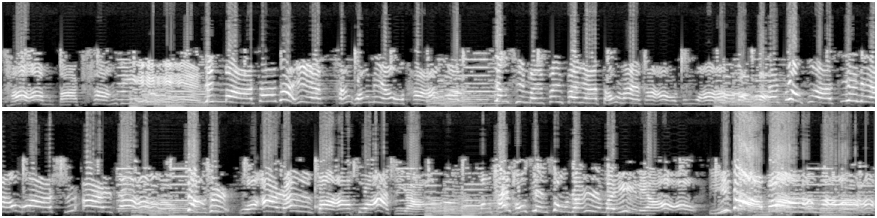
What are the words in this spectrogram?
长把长剑，人马扎在呀城隍庙堂啊，乡亲们纷纷呀都来告状，告状，那状子接了啊十二张，正是我二人把话讲，猛抬头见宋人围了一大帮啊。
